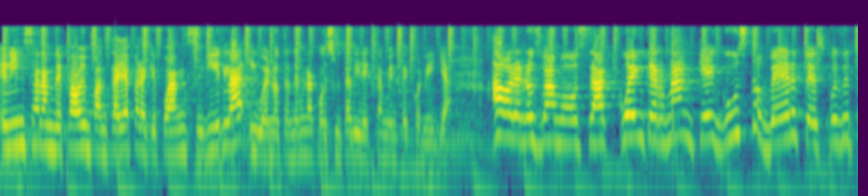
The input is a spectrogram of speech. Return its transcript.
El Instagram de Pau en pantalla para que puedan seguirla y bueno, tener una consulta directamente con ella. Ahora nos vamos a Cuenca, Hernán. Qué gusto verte después de tanto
